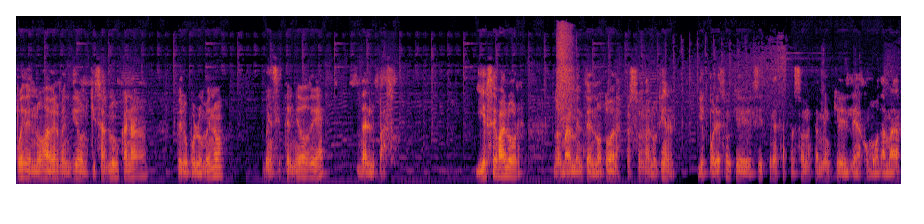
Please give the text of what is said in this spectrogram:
puedes no haber vendido quizás nunca nada, pero por lo menos venciste el miedo de dar el paso. Y ese valor normalmente no todas las personas lo tienen. Y es por eso que existen estas personas también que le acomoda más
